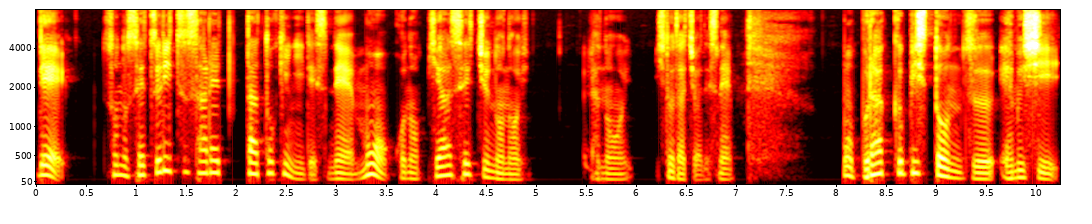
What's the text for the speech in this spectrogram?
で、その設立された時にですね、もうこのピアセチュノのあの人たちはですね、もうブラックピストンズ MC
